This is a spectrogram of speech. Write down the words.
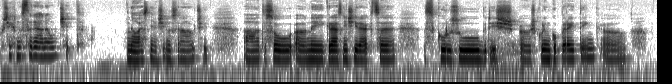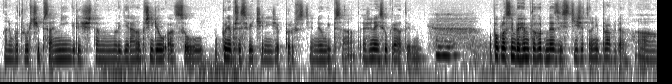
všechno se dá naučit. No jasně, všechno se dá naučit. A to jsou eh, nejkrásnější reakce z kurzů, když eh, školím copywriting, eh, nebo tvůrčí psaní, když tam lidi ráno přijdou a jsou úplně přesvědčený, že prostě neumí psát a že nejsou kreativní. Mm. A pak vlastně během toho dne zjistí, že to není pravda. A,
